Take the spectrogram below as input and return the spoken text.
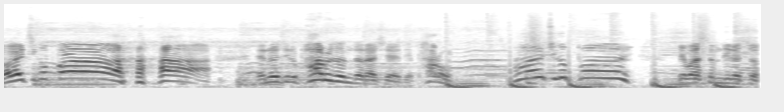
옳지, 굿볼. 하하. 에너지를 바로 전달하셔야 돼요. 바로. 옳지, 굿볼. 제가 말씀드렸죠.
